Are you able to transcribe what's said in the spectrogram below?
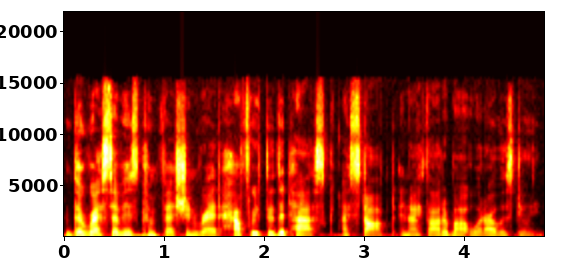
The rest of his confession read Halfway through the task, I stopped and I thought about what I was doing.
